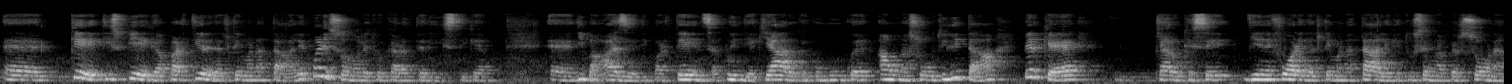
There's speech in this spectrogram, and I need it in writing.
eh, che ti spiega a partire dal tema natale quali sono le tue caratteristiche eh, di base, di partenza, quindi è chiaro che comunque ha una sua utilità perché chiaro che se viene fuori dal tema natale che tu sei una persona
